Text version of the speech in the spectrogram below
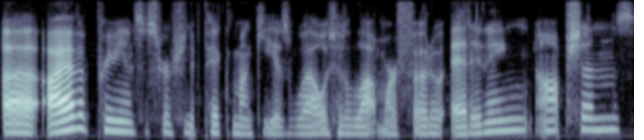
uh, I have a premium subscription to PicMonkey as well, which has a lot more photo editing options.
